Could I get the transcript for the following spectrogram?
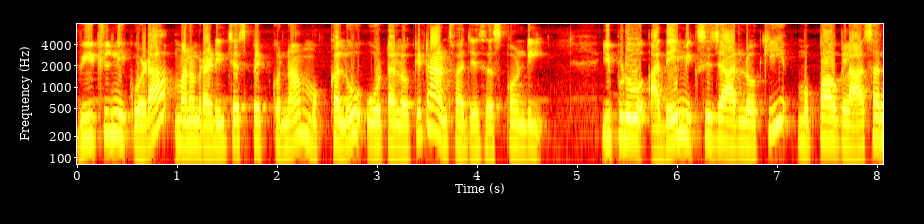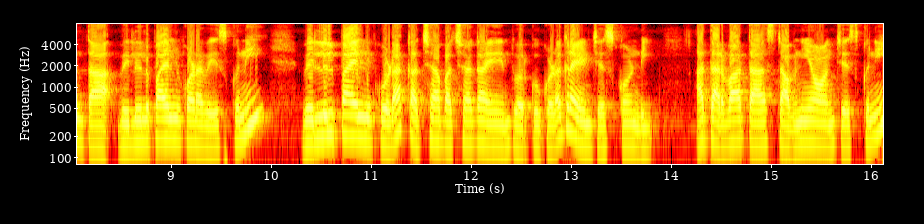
వీటిని కూడా మనం రెడీ చేసి పెట్టుకున్న ముక్కలు ఊటలోకి ట్రాన్స్ఫర్ చేసేసుకోండి. ఇప్పుడు అదే మిక్సీ జార్లోకి ముప్పావు గ్లాస్ అంతా వెల్లుల్లిపాయలను కూడా వేసుకుని వెల్లుల్లిపాయలని కూడా కచ్చాబచ్చాగా అయ్యేంత వరకు కూడా గ్రైండ్ చేసుకోండి. ఆ తర్వాత స్టవ్ని ఆన్ చేసుకుని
